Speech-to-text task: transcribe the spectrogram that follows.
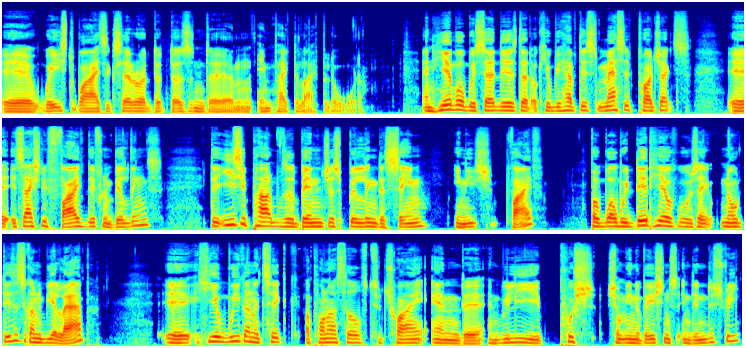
uh, waste-wise, etc., that doesn't um, impact the life below water? And here, what we said is that okay, we have this massive project. Uh, it's actually five different buildings. The easy part would have been just building the same in each five. But what we did here was say, no, this is going to be a lab. Uh, here we're going to take upon ourselves to try and uh, and really push some innovations in the industry.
